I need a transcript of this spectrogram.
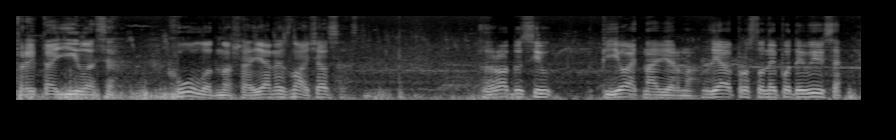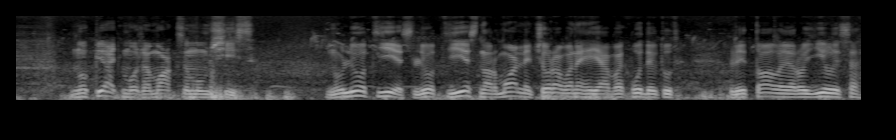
Притаїлася. Холодно ще, я не знаю, зараз градусів 5, мабуть. Я просто не подивився. Ну 5, може максимум 6. Ну льот є, льот є, нормальний. Вчора вони, я виходив тут, літали, роїлися.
